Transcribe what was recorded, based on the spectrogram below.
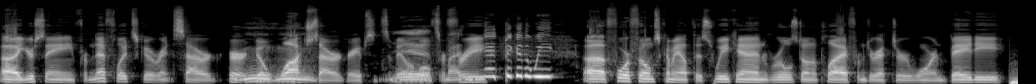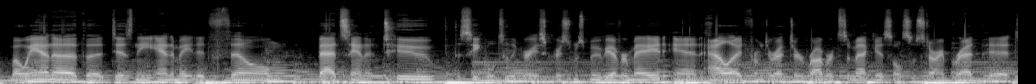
Uh, you're saying from Netflix, go rent sour or go Mhm. watch Sour Grapes. It's available Yeah, it's for free. pick of the week. Uh, four films coming out this weekend. Rules don't apply from director Warren Beatty. Moana, the Disney animated film. Bad Santa 2, the sequel to the greatest Christmas movie ever made. And Allied from director Robert Zemeckis, also starring Brad Pitt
